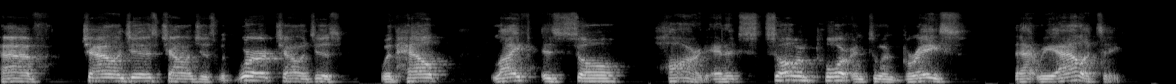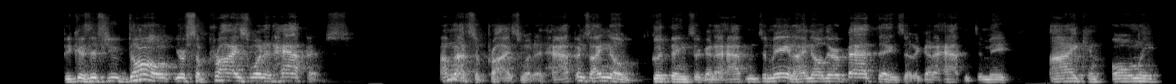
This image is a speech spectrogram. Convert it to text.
have challenges, challenges with work, challenges with health. Life is so hard, and it's so important to embrace that reality. Because if you don't, you're surprised when it happens. I'm not surprised when it happens. I know good things are going to happen to me, and I know there are bad things that are going to happen to me. I can only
